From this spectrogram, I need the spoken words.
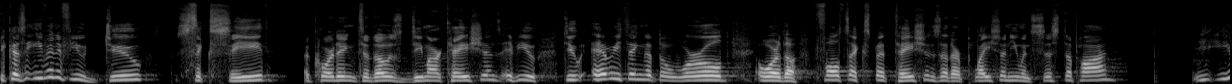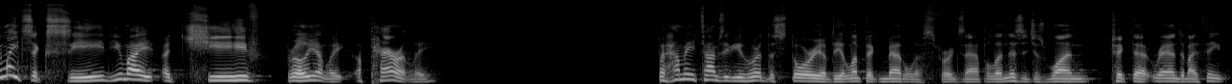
Because even if you do succeed, according to those demarcations, if you do everything that the world or the false expectations that are placed on you insist upon, you might succeed, you might achieve brilliantly, apparently. But how many times have you heard the story of the Olympic medalists, for example? And this is just one picked at random. I think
